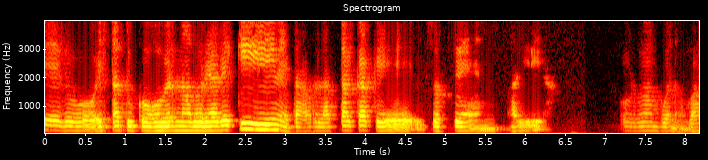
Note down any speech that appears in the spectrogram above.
edo estatuko gobernadorearekin, eta horrela talkak e, sortzen ari dira. Orduan, bueno, ba,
